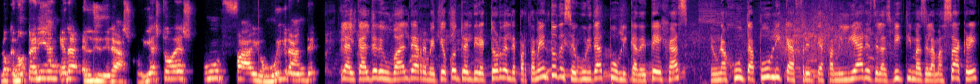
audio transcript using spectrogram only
Lo que no tenían era el liderazgo y esto es un fallo muy grande. El alcalde de Uvalde arremetió contra el director del Departamento de Seguridad Pública de Texas en una junta pública frente a familiares de las víctimas de la masacre,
